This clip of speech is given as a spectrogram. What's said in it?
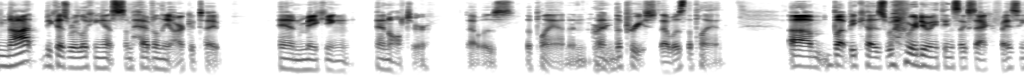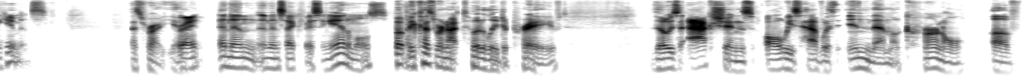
not because we're looking at some heavenly archetype and making an altar that was the plan and, Right. and the priest that was the plan um, but because we're doing things like sacrificing humans That's right. Yeah. right and then and then sacrificing animals But because we're not totally depraved, those actions always have within them a kernel of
